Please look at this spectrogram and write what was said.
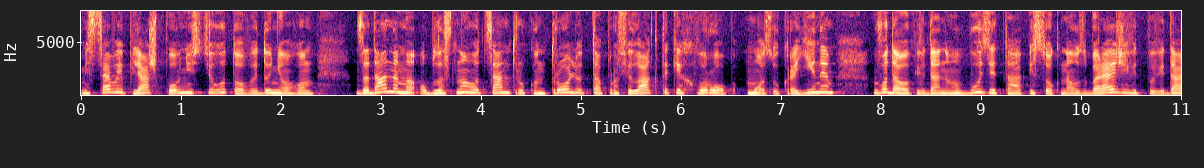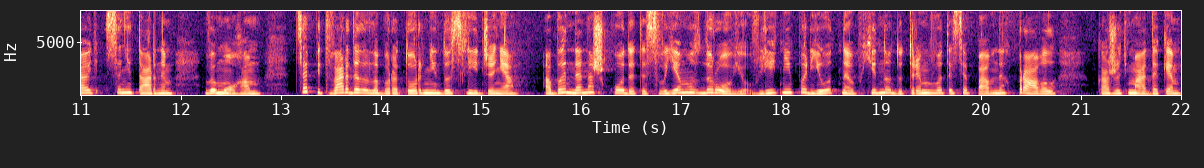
Місцевий пляж повністю готовий до нього. За даними обласного центру контролю та профілактики хвороб МОЗ України, вода у південному бузі та пісок на узбережжі відповідають санітарним вимогам. Це підтвердили лабораторні дослідження. Аби не нашкодити своєму здоров'ю, в літній період необхідно дотримуватися певних правил, кажуть медики.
